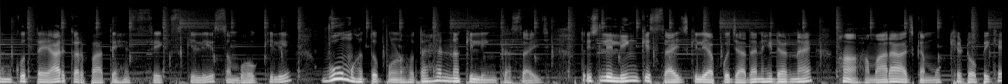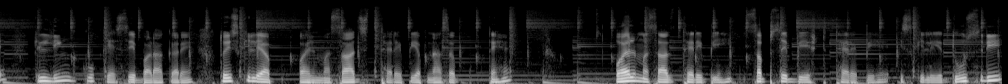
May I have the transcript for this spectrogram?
उनको तैयार कर पाते हैं सेक्स के लिए, संभोग के लिए, वो महत्वपूर्ण होता है न कि लिंग का साइज़ तो इसलिए लिंग के साइज़ के लिए आपको ज़्यादा नहीं डरना है। हाँ हमारा आज का मुख्य टॉपिक है कि लिंग को कैसे बड़ा करें। तो इसके लिए आप ऑयल मसाज थेरेपी अपना सकते हैं। ऑयल मसाज थेरेपी ही सबसे बेस्ट थेरेपी है। इसके लिए दूसरी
